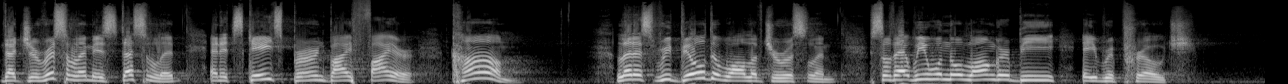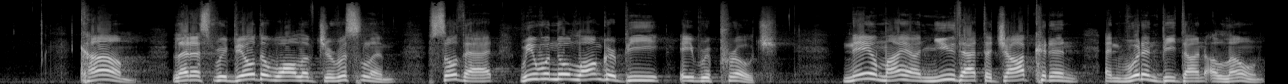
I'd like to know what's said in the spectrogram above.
that Jerusalem is desolate and its gates burned by fire. Come, let us rebuild the wall of Jerusalem so that we will no longer be a reproach. Come, let us rebuild the wall of Jerusalem so that we will no longer be a reproach. Nehemiah knew that the job couldn't and wouldn't be done alone.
